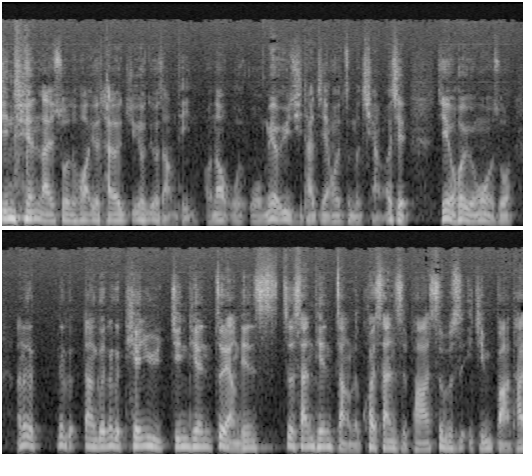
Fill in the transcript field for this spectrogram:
今天来说的话，又它又又又涨停，哦，那我我没有预期它竟然会这么强，而且今天有会员问我说啊，那个那个大哥，那个天域今天这两天这三天涨了快三十趴，是不是已经把它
